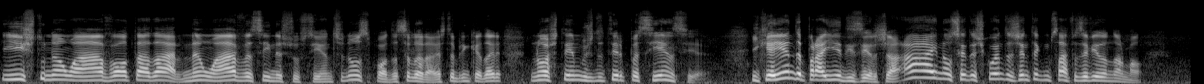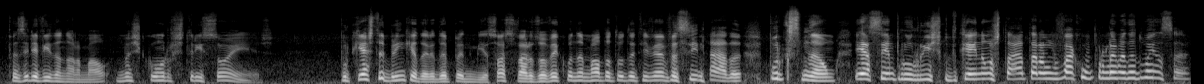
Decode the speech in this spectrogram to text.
E isto não há volta a dar, não há vacinas suficientes, não se pode acelerar esta brincadeira, nós temos de ter paciência. E quem anda para aí a dizer já, ai, não sei das quantas, a gente tem que começar a fazer a vida normal. Fazer a vida normal, mas com restrições. Porque esta brincadeira da pandemia só se vai resolver quando a malta toda estiver vacinada. Porque senão é sempre o risco de quem não está a estar a levar com o problema da doença.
